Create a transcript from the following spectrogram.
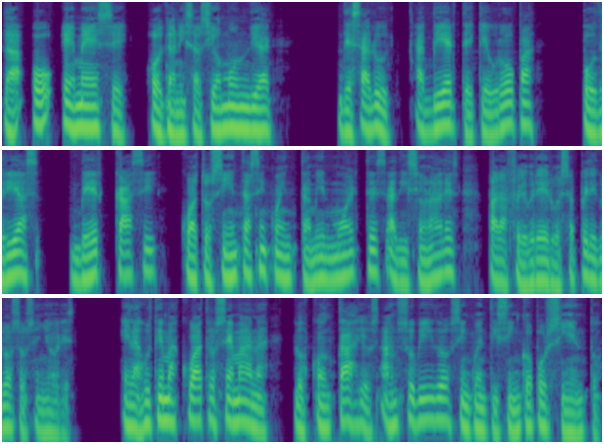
La OMS, Organización Mundial de Salud, advierte que Europa podría ver casi 450.000 muertes adicionales para febrero. Eso es peligroso, señores. En las últimas cuatro semanas, los contagios han subido 55%.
